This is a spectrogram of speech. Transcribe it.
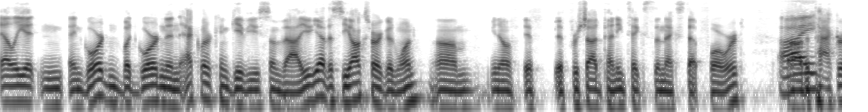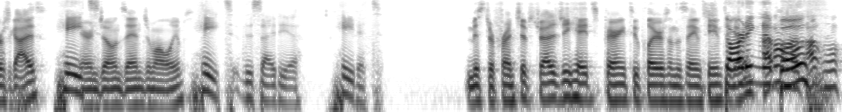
Elliott and, and Gordon, but Gordon and Ekeler can give you some value. Yeah, the Seahawks are a good one. Um, you know, if if Rashad Penny takes the next step forward, uh, I the Packers guys, hate- Aaron Jones and Jamaal Williams. Hate this idea. Hate it. Mr. Friendship Strategy hates pairing two players on the same team. Starting together. them I don't, both. I don't,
